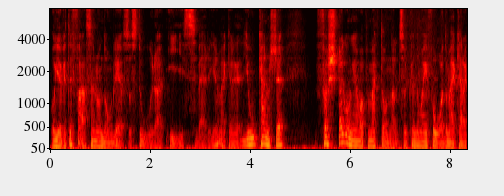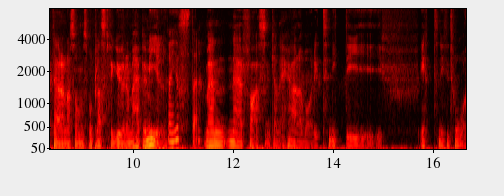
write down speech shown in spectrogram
Och jag vet inte fasen om de blev så stora i Sverige de här karaktärerna. Jo, kanske Första gången jag var på McDonalds så kunde man ju få de här karaktärerna som små plastfigurer med Happy Meal. Ja, just det. Men när fasen kan det här ha varit? 91, 92?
